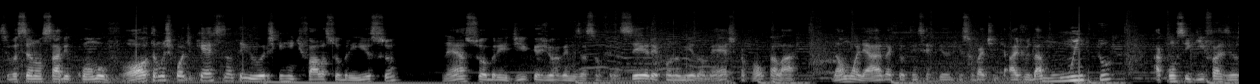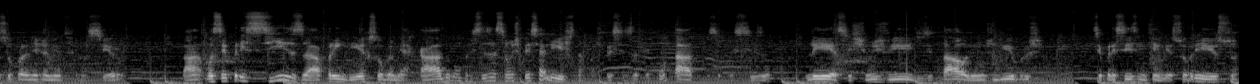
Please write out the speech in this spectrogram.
Se você não sabe como, volta nos podcasts anteriores que a gente fala sobre isso, né? Sobre dicas de organização financeira, economia doméstica. Volta lá, dá uma olhada que eu tenho certeza que isso vai te ajudar muito a conseguir fazer o seu planejamento financeiro. Tá? Você precisa aprender sobre o mercado, não precisa ser um especialista, mas precisa ter contato, você precisa ler, assistir uns vídeos e tal, ler uns livros, você precisa entender sobre isso.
